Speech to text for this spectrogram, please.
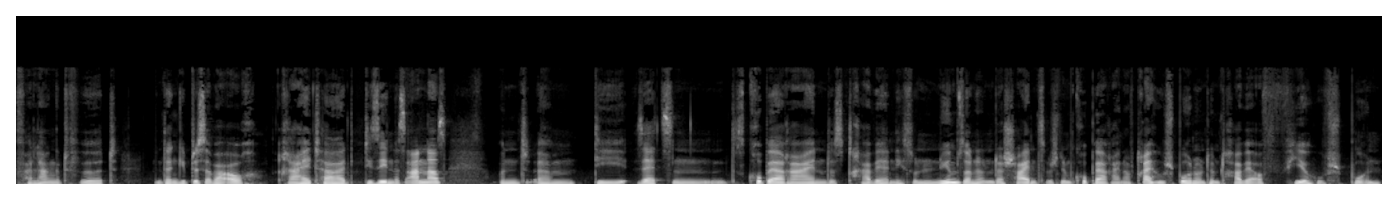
verlangt wird. Dann gibt es aber auch Reiter, die sehen das anders und ähm, die setzen das Gruppe herein und das Travers nicht synonym, sondern unterscheiden zwischen dem Gruppe herein auf drei Hufspuren und dem Travers auf vier Hufspuren.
